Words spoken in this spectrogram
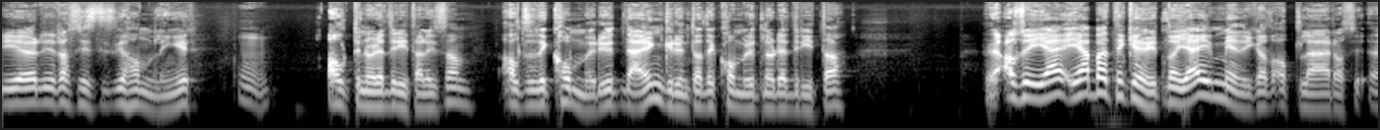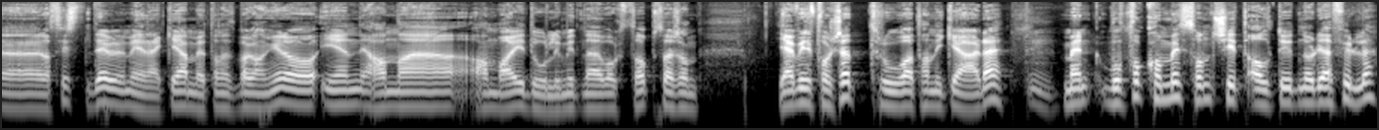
gjør rasistiske handlinger alltid når de er drita, liksom? Alltid det kommer ut. Det er en grunn til at det kommer ut når de er drita. Altså, jeg, jeg bare tenker høyt nå. Jeg mener ikke at Atle er rasi rasist. Det mener jeg ikke. Jeg har møtt han et par ganger. Og igjen, han, han var idolet mitt da jeg vokste opp. Så det er sånn Jeg vil fortsatt tro at han ikke er det. Men hvorfor kommer sånn shit alltid ut når de er fulle?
